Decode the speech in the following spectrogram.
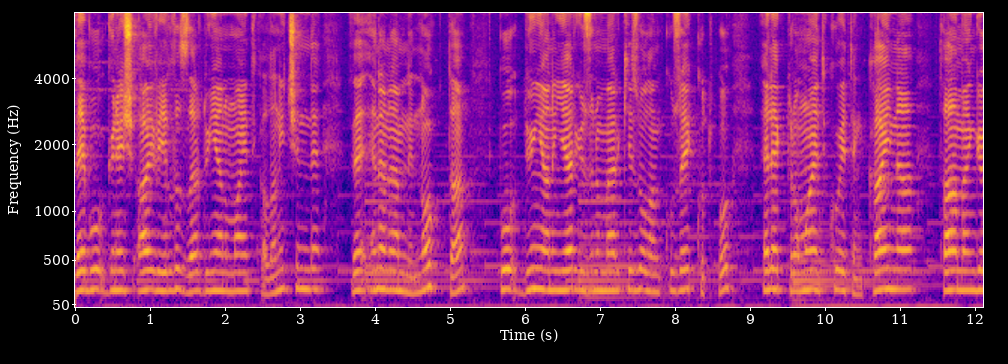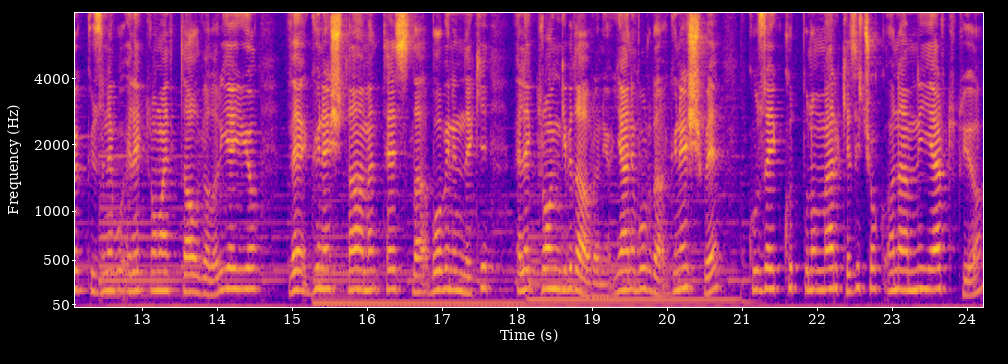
ve bu güneş, ay ve yıldızlar dünyanın manyetik alanı içinde ve en önemli nokta bu dünyanın yeryüzünün merkezi olan kuzey kutbu elektromanyetik kuvvetin kaynağı tamamen gökyüzüne bu elektromanyetik dalgaları yayıyor ve güneş tamamen Tesla bobinindeki elektron gibi davranıyor. Yani burada güneş ve kuzey kutbunun merkezi çok önemli yer tutuyor.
